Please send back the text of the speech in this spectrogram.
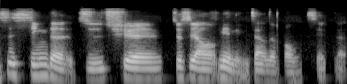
试新的职缺就是要面临这样的风险的。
